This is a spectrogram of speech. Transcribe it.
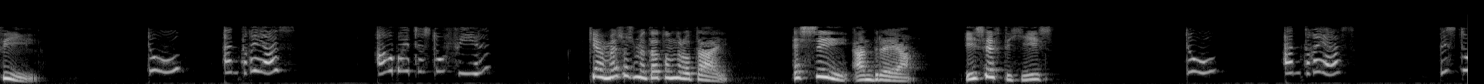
Viel. Du, Andreas? Arbeitest du viel? Και αμέσως μετά τον ρωτάει. Εσύ, Ανδρέα, είσαι ευτυχής; Du, Andreas? Bist du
